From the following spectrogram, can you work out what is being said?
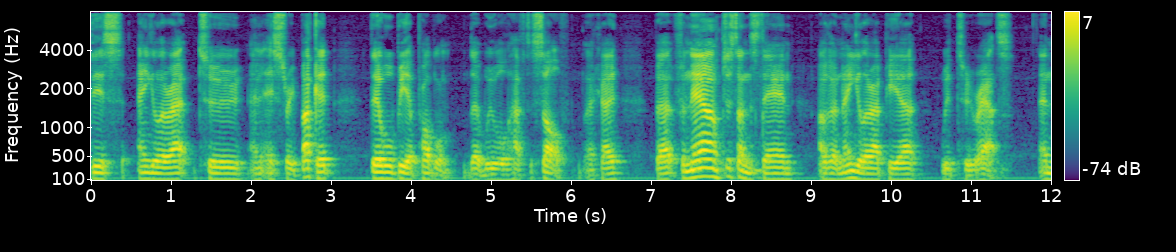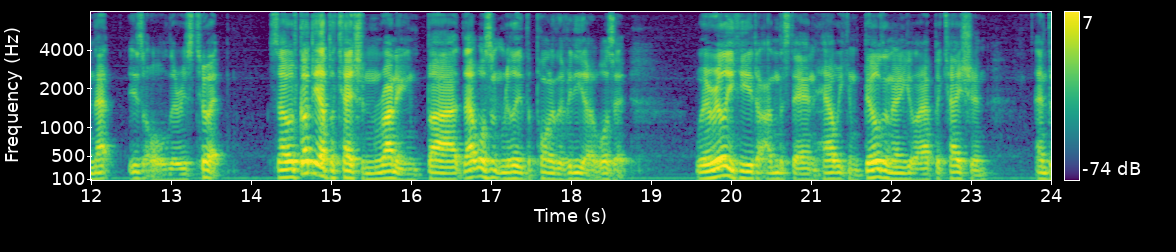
this Angular app to an S3 bucket, there will be a problem that we will have to solve, okay? But for now, just understand I've got an Angular app here with two routes. And that is all there is to it. So we've got the application running, but that wasn't really the point of the video, was it? We're really here to understand how we can build an Angular application and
